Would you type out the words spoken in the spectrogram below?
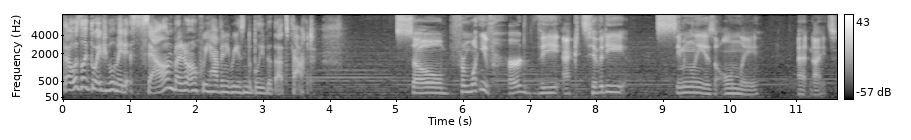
That was like the way people made it sound, but I don't know if we have any reason to believe that that's fact. So, from what you've heard, the activity seemingly is only at night.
